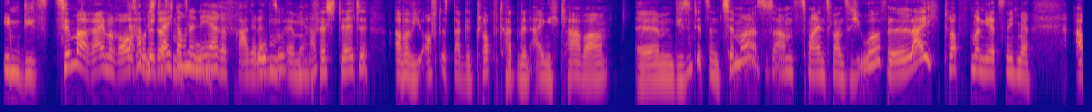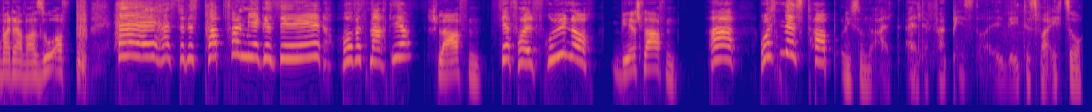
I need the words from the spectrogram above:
in dieses Zimmer rein und raus, Da ohne ich dass gleich noch eine oben, nähere Frage oben, dazu, ähm, ja. feststellte. Aber wie oft es da geklopft hat, wenn eigentlich klar war, ähm, die sind jetzt im Zimmer, es ist abends 22 Uhr, vielleicht klopft man jetzt nicht mehr. Aber da war so oft, pff, hey, hast du das Top von mir gesehen? Oh, was macht ihr? Schlafen. Ist ja voll früh noch. Wir schlafen. Ah, wo ist denn das Top? Und ich so, eine alte, alte verpisst Das war echt so.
